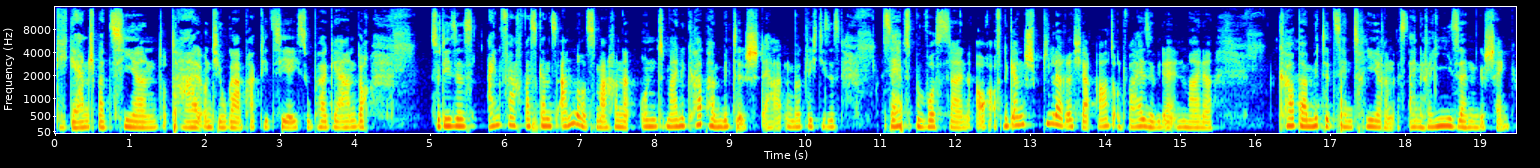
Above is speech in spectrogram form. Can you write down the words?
gehe gern spazieren, total und Yoga praktiziere ich super gern, doch So dieses einfach was ganz anderes machen und meine Körpermitte stärken, wirklich dieses Selbstbewusstsein auch auf eine ganz spielerische Art und Weise wieder in meiner Körpermitte zentrieren, ist ein Riesengeschenk.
